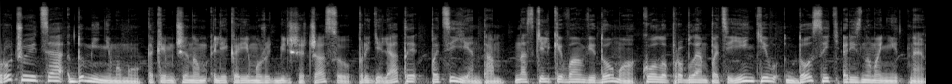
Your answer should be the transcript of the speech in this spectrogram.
скорочується до мінімуму. Таким чином, лікарі можуть більше часу приділяти пацієнтам. Наскільки вам відомо, коло проблем пацієнтів досить різноманітне.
